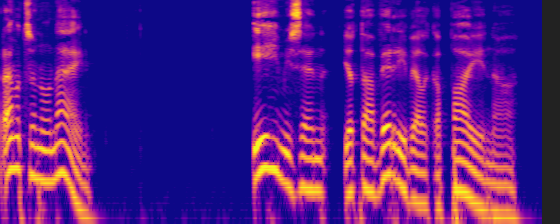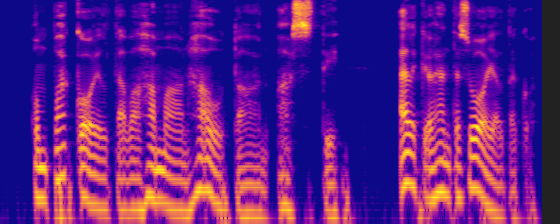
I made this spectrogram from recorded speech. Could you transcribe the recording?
Raamattu sanoo näin. Ihmisen, jota verivelka painaa, on pakoiltava hamaan hautaan asti. Älkö häntä suojeltako.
